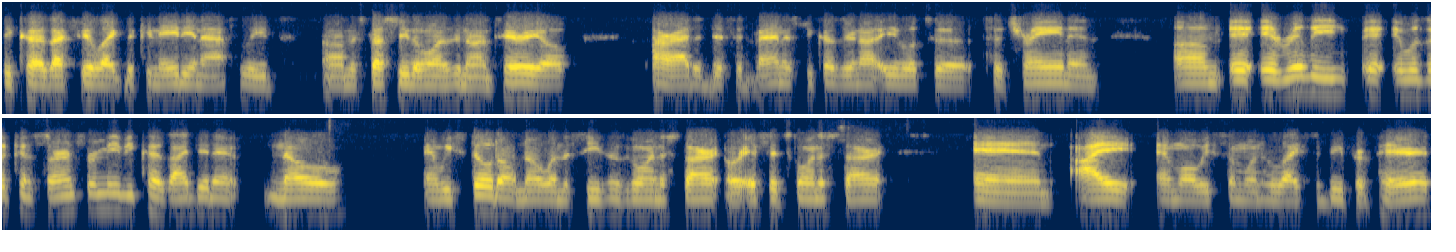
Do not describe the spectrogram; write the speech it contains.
because I feel like the Canadian athletes, um, especially the ones in Ontario, are at a disadvantage because they're not able to to train. And um, it, it really it, it was a concern for me because I didn't know and we still don't know when the season's going to start or if it's going to start. And I am always someone who likes to be prepared.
